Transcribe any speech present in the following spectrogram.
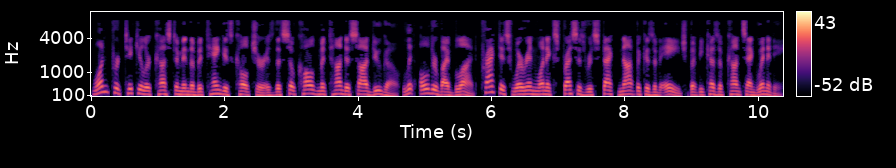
One particular custom in the Batangas culture is the so-called matanda sa dugo, lit, older by blood, practice wherein one expresses respect not because of age but because of consanguinity.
